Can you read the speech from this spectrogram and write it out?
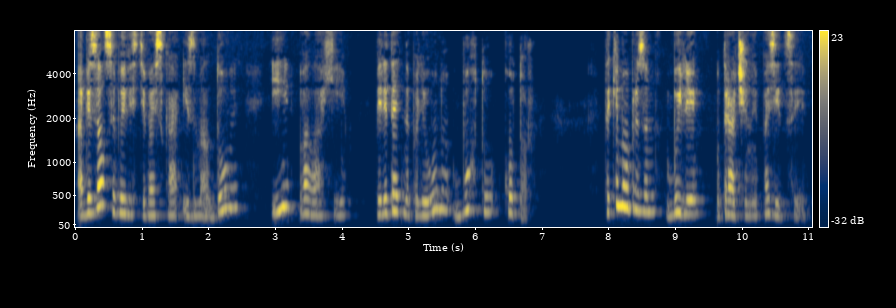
обязался вывести войска из Молдовы и Валахии, передать Наполеону бухту Котор. Таким образом были утрачены позиции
